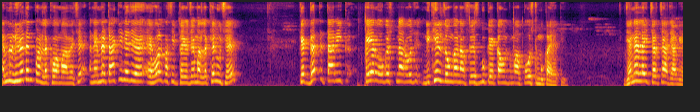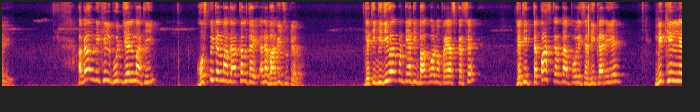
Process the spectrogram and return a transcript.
એમનું નિવેદન પણ લખવામાં આવે છે અને એમને ટાંકીને જે અહેવાલ પ્રસિદ્ધ થયો છે, એમાં લખેલું છે કે ગત તારીખ તેર ઓગસ્ટના રોજ નિખિલ ડોંગાના ફેસબુક એકાઉન્ટમાં પોસ્ટ મુકાઈ હતી, જેને લઈ ચર્ચા જાગેલી. અગાઉ નિખિલ ભુજ જેલમાંથી હોસ્પિટલમાં દાખલ થઈ અને ભાગી છૂટેલો. જેથી બીજી વાર પણ ત્યાંથી ભાગવાનો પ્રયાસ કરશે. જેથી તપાસ કરતા પોલીસ અધિકારીએ નિખિલને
